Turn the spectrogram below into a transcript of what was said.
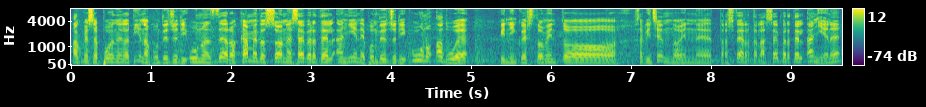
Acqua e Sapone Latina, punteggio di 1-0, Camedosson e Cybertel Agnene, punteggio di 1-2, quindi in questo momento sta vincendo in trasferta la Cybertel Agnene,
